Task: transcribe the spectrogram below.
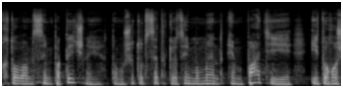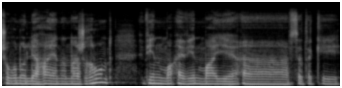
хто вам симпатичний, тому що тут все-таки цей момент емпатії і того, що воно лягає на наш ґрунт, він він має все-таки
